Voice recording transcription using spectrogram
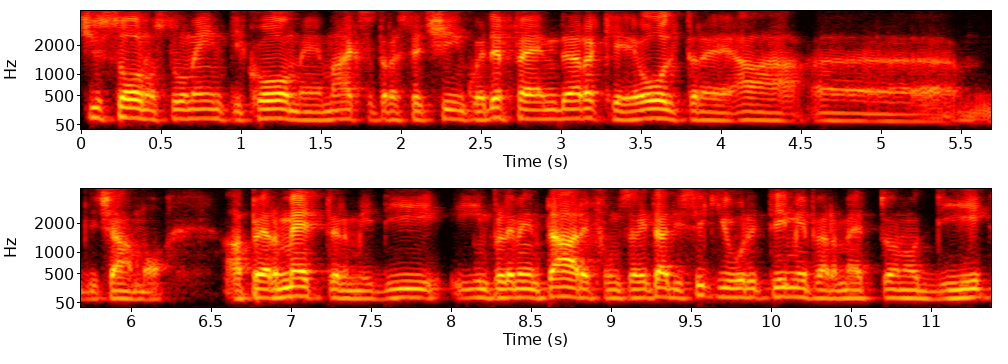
ci sono strumenti come Microsoft 365 Defender che oltre a, eh, diciamo, a permettermi di implementare funzionalità di security mi permettono di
